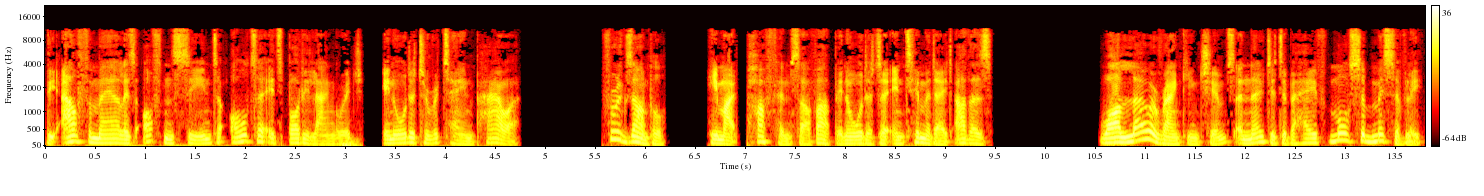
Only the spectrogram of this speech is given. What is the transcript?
the alpha male is often seen to alter its body language in order to retain power. For example, he might puff himself up in order to intimidate others, while lower-ranking chimps are noted to behave more submissively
